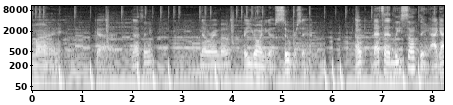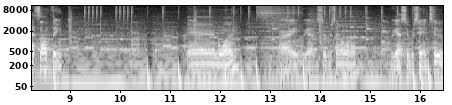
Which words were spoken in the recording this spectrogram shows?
my god. Nothing? No rainbow? Are you going to go Super Saiyan? Okay, that's at least something. I got something. And one. Alright, we got Super Saiyan 1. We got Super Saiyan 2.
